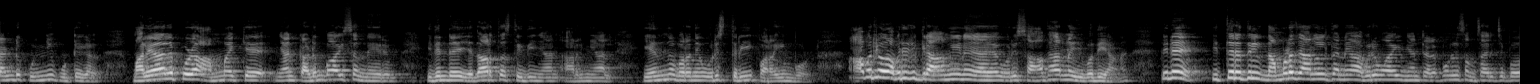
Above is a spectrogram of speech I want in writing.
രണ്ട് കുഞ്ഞു കുട്ടികൾ മലയാളപ്പുഴ അമ്മയ്ക്ക് ഞാൻ കടുംപായസം നേരും ഇതിന്റെ യഥാർത്ഥ സ്ഥിതി ഞാൻ അറിഞ്ഞാൽ എന്ന് പറഞ്ഞ് ഒരു സ്ത്രീ പറയുമ്പോൾ അവർ അവരൊരു ഗ്രാമീണയായ ഒരു സാധാരണ യുവതിയാണ്. പിന്നെ ഇത്തരത്തിൽ നമ്മുടെ ചാനലിൽ തന്നെ അവരുമായി ഞാൻ ടെലിഫോണിൽ സംസാരിച്ചപ്പോൾ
